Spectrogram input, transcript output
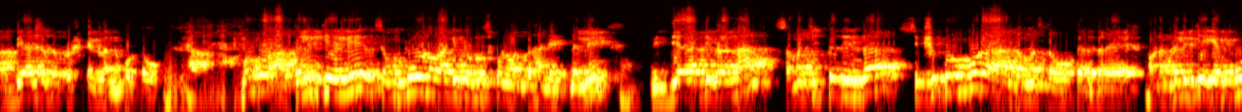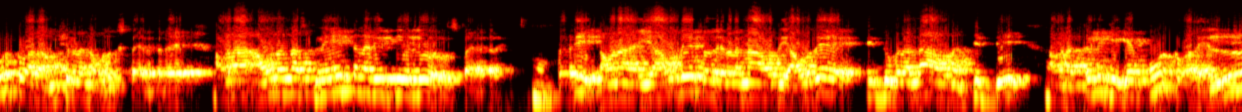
ಅಭ್ಯಾಸದ ಪ್ರಶ್ನೆಗಳನ್ನು ಕೊಡ್ತಾ ಹೋಗ್ತದೆ ಹಾ. ಮಗು ಆ ಕಲಿಕೆಯಲ್ಲಿ ಸಂಪೂರ್ಣವಾಗಿ ತೊಡಗಿಸಿಕೊಳ್ಳುವಂತಹ ನಿಟ್ಟಿನಲ್ಲಿ ವಿದ್ಯಾರ್ಥಿಗಳನ್ನ ಸಮಚಿತ್ತದಿಂದ ಶಿಕ್ಷಕರು ಕೂಡ ಗಮನಿಸ್ತಾ ಹೋಗ್ತಾ ಇರ್ತಾರೆ. ಅವನ ಕಲಿಕೆಗೆ ಪೂರಕವಾದ ಅಂಶಗಳನ್ನ ಒದಗಿಸ್ತಾ ಇರ್ತಾರೆ. ಅವನ ಅವನನ್ನ ಸ್ನೇಹಿತನ ರೀತಿಯಲ್ಲಿ ವರ್ತಿಸ್ತಾ ಇರ್ತಾರೆ. ಪ್ರತಿ ಅವನ ಯಾವುದೇ ತೊಂದರೆಗಳನ್ನ, ಅವನ ಯಾವುದೇ ತಿದ್ದುಗಳನ್ನ ಅವನ ತಿದ್ದಿ, ಅವನ ಕಲಿಕೆಗೆ ಪೂರಕವಾದ ಎಲ್ಲ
